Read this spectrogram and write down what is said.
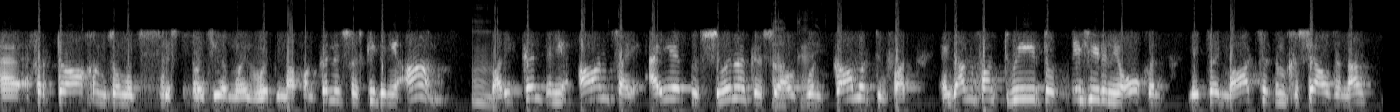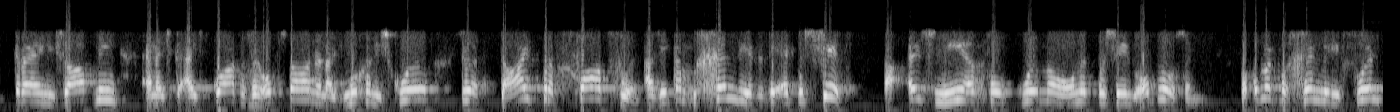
uh vertragings om dit te stel jy 'n mooi woord nie, maar van kinders verskiet in die aand. Mm. Waar die kind in die aand sy eie persoonlike selfoon okay. kamer toe vat en dan van 2 uur tot 6 uur in die oggend met sy maat sit en gesels en dan kry hy nie slaap nie en hy's hy's kwaad as hy opstaan en hy's moeg in die skool. So daai privaat foon, as jy kan begin dat jy ek besef, daar is nie 'n volkomme 100% oplossing nie. Maar kom ek begin met die foon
